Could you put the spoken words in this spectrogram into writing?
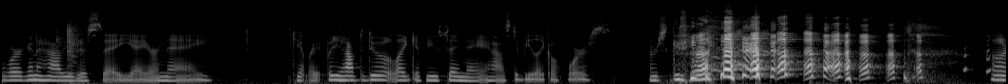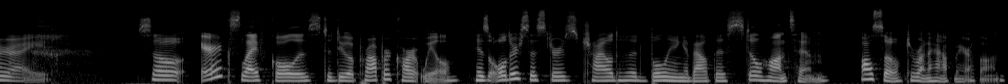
we're gonna have you just say yay or nay. Can't wait. But you have to do it like if you say nay, it has to be like a horse. I'm just kidding. All right. So Eric's life goal is to do a proper cartwheel. His older sister's childhood bullying about this still haunts him. Also, to run a half marathon.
